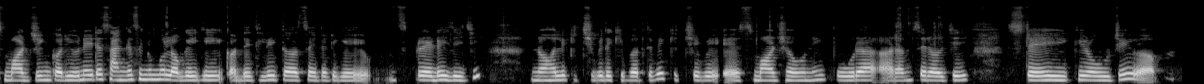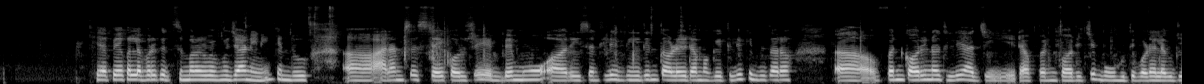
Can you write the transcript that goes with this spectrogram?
स्मजिंग करहनी ये सांगे मुझे लगे करदे तो सहीटा टी स्प्रेड हो ना कि भी देखिपे कि स्मज हो पूरा आराम से रही स्टे रोच खियापिया कला कितने समय मुझे जानी कि आराम से स्टे कर रिसेंटली दी दिन तले ये मगे थी कि तरह ओपन करी आज ये ओपन कर बहुत ही बढ़िया लगुच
